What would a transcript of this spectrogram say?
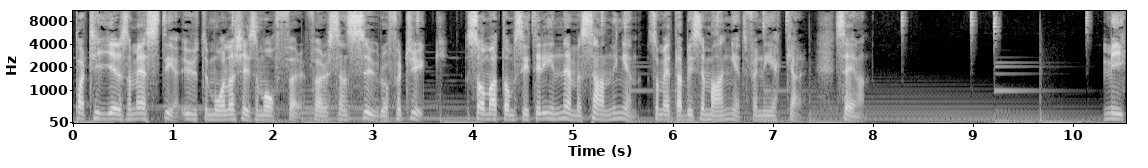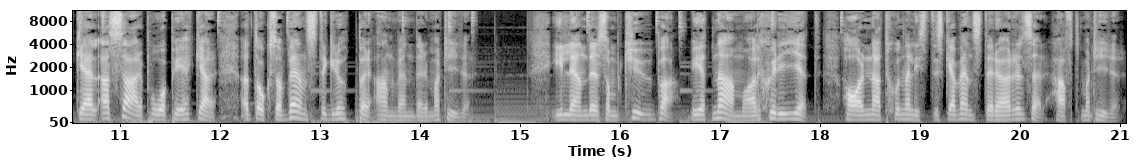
Partier som SD utmålar sig som offer för censur och förtryck, som att de sitter inne med sanningen som etablissemanget förnekar, säger han. Mikael Azar påpekar att också vänstergrupper använder martyrer. I länder som Kuba, Vietnam och Algeriet har nationalistiska vänsterrörelser haft martyrer.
